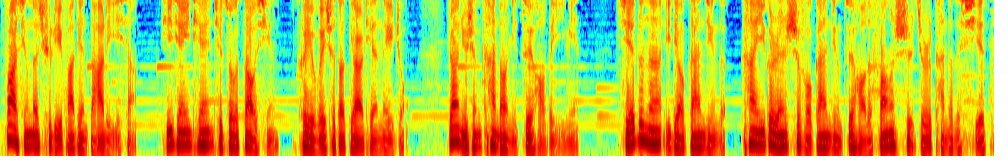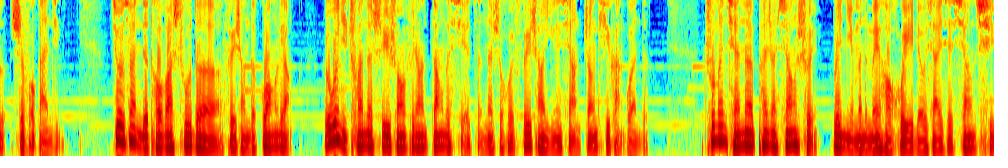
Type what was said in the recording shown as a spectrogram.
发型呢，去理发店打理一下，提前一天去做个造型，可以维持到第二天的那种，让女生看到你最好的一面。鞋子呢，一定要干净的。看一个人是否干净，最好的方式就是看他的鞋子是否干净。就算你的头发梳得非常的光亮。如果你穿的是一双非常脏的鞋子，那是会非常影响整体感官的。出门前呢，喷上香水，为你们的美好回忆留下一些香气。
